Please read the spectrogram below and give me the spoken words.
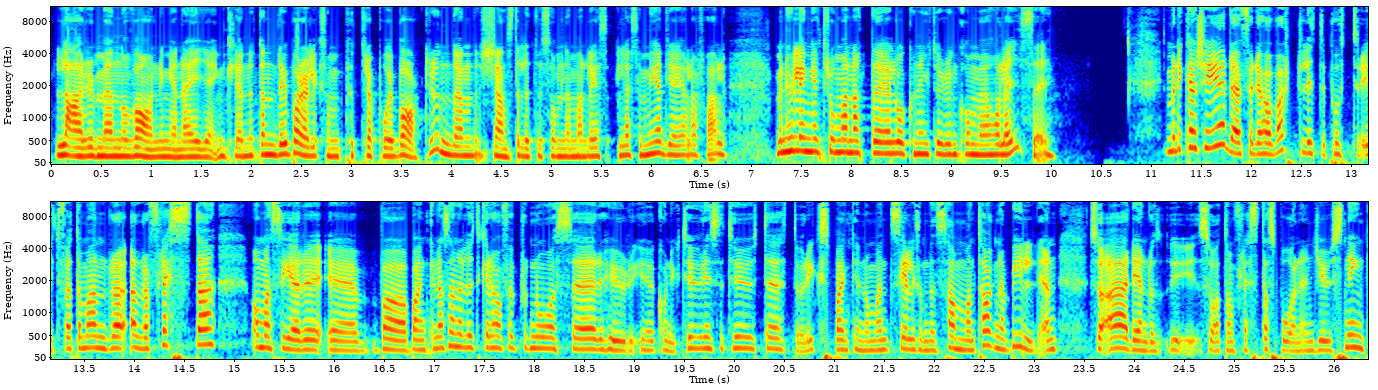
larmen och varningarna egentligen, utan det är bara liksom puttra på i bakgrunden, känns det lite som när man läs, läser media i alla fall. Men hur länge tror man att eh, lågkonjunkturen kommer att hålla i sig? Men det kanske är därför det har varit lite puttrigt för att de andra, allra flesta, om man ser eh, vad bankernas analytiker har för prognoser, hur eh, Konjunkturinstitutet och Riksbanken, om man ser liksom den sammantagna bilden så är det ändå eh, så att de flesta spår en ljusning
